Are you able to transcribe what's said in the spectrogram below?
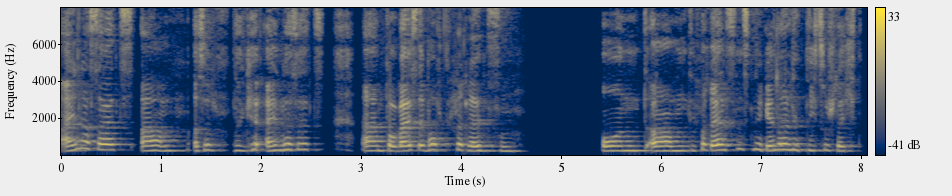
Einerseits, ähm, also einerseits ähm, verweist er auf Differenzen. Und ähm, Differenzen sind ja generell nicht so schlecht.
